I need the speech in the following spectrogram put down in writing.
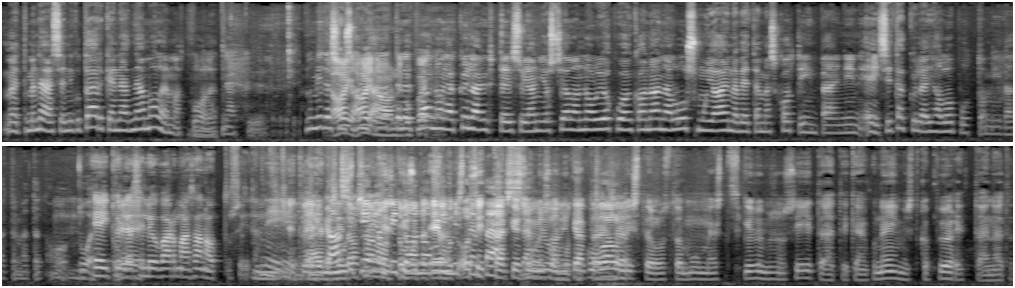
me, että mä näen sen niin kuin tärkeänä, että nämä molemmat puolet näkyy. No mitä jos Aina- aina on ajattelet niin vanhoja kyläyhteisöjä, niin jos siellä on ollut joku, joka on aina lusmuja aina vetämässä kotiin päin, niin ei sitä kyllä ihan loputtomiin välttämättä ole tuettu. Ei kyllä Ei. sille ole varmaan sanottu siitä. Niin. Lähinnä taas siitä on kirjanpito sanottu, on mutta- ollut ei, mutta ihmisten osittain päässä. kysymys on ikään kuin se- valmistelusta. Mun mielestä kysymys on siitä, että ikään kuin ne ihmiset, jotka pyörittää näitä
